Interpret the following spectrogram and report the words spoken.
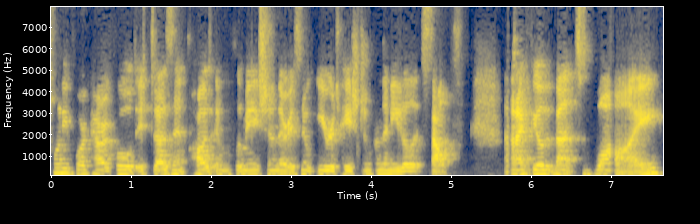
24 karat gold it doesn't cause inflammation. There is no irritation from the needle itself. And i feel that that's why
